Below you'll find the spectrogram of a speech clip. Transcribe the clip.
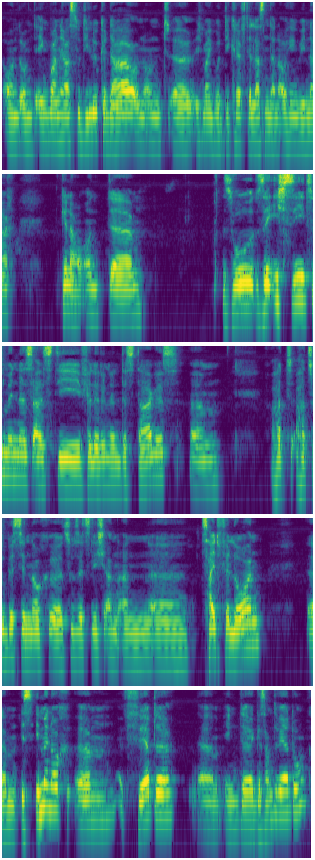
und und irgendwann hast du die Lücke da und und äh, ich meine gut, die Kräfte lassen dann auch irgendwie nach. Genau und ähm, so sehe ich sie zumindest als die Verliererin des Tages. Ähm, hat, hat so ein bisschen noch äh, zusätzlich an, an äh, Zeit verloren. Ähm, ist immer noch ähm, Vierte ähm, in der Gesamtwertung.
